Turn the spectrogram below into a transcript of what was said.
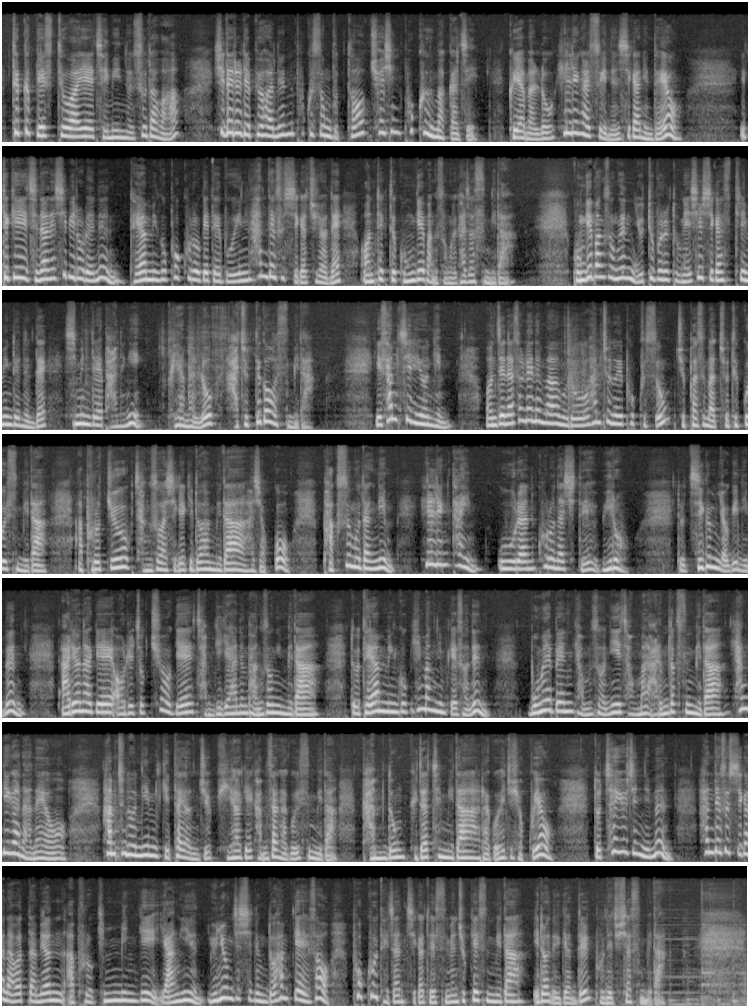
특급 게스트와의 재미있는 수다와 시대를 대표하는 포크송부터 최신 포크 음악까지 그야말로 힐링할 수 있는 시간인데요. 특히 지난해 11월에는 대한민국 포크록의 대부인 한대수 씨가 출연해 언택트 공개 방송을 가졌습니다. 공개 방송은 유튜브를 통해 실시간 스트리밍 됐는데 시민들의 반응이 그야말로 아주 뜨거웠습니다. 이 3725님, 언제나 설레는 마음으로 함춘호의 포크송 주파수 맞춰 듣고 있습니다. 앞으로 쭉 장수하시길 기도합니다. 하셨고, 박수무당님, 힐링타임, 우울한 코로나 시대의 위로. 또 지금 여기님은 아련하게 어릴 적 추억에 잠기게 하는 방송입니다. 또 대한민국 희망님께서는 몸에 밴 겸손이 정말 아름답습니다. 향기가 나네요. 함춘호님 기타 연주 귀하게 감상하고 있습니다. 감동 그 자체입니다. 라고 해주셨고요. 또 최유진님은 한대수 씨가 나왔다면 앞으로 김민기, 양희은, 윤용지 씨 등도 함께해서 포크 대잔치가 됐으면 좋겠습니다. 이런 의견들 보내주셨습니다.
